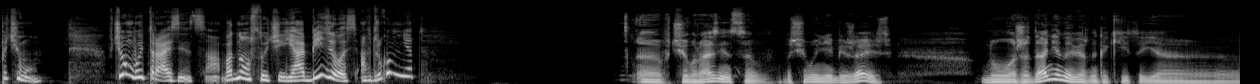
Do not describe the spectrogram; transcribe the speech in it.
Почему? В чем будет разница? В одном случае я обиделась, а в другом нет. А В чем разница? Почему я не обижаюсь? Ну, ожидания, наверное, какие-то я э,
